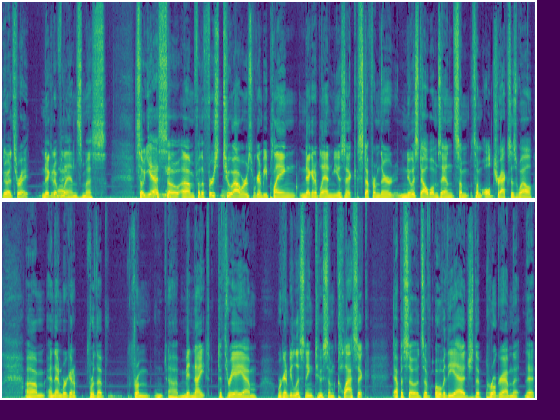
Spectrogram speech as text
No, that's right. Negative Right. Landsmus. So yes, so um, for the first two hours, we're going to be playing Negativland music, stuff from their newest albums, and some some old tracks as well. Um, and then we're going to for the from uh, midnight to three a.m. We're going to be listening to some classic episodes of Over the Edge, the program that that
